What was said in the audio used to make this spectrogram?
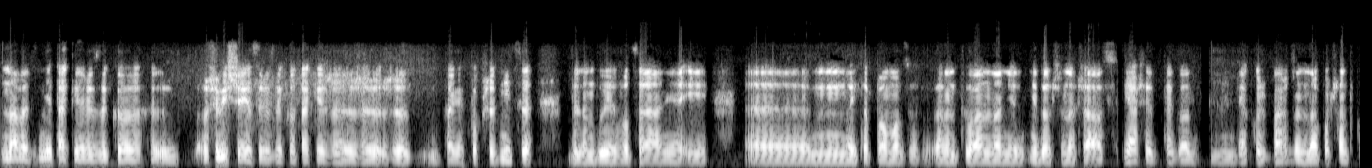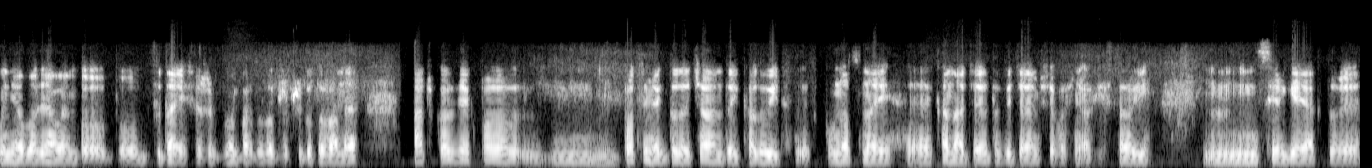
nawet nie takie ryzyko. Y, oczywiście jest ryzyko takie, że, że, że tak jak poprzednicy wyląduje w oceanie i, no i ta pomoc ewentualna nie, nie dotrze na czas. Ja się tego jakoś bardzo na początku nie obawiałem, bo, bo wydaje się, że byłem bardzo dobrze przygotowany. Aczkolwiek po, po tym, jak doleciałem do Iqaluit w północnej e, Kanadzie, dowiedziałem się właśnie o historii mm, Siergieja, który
